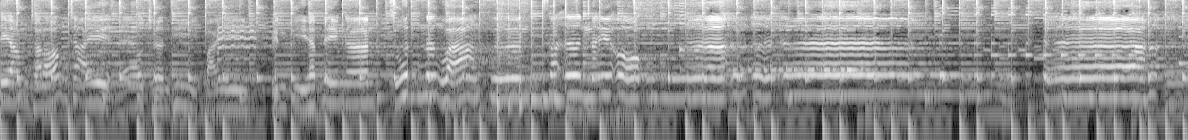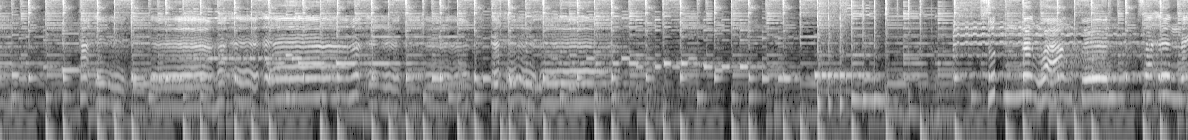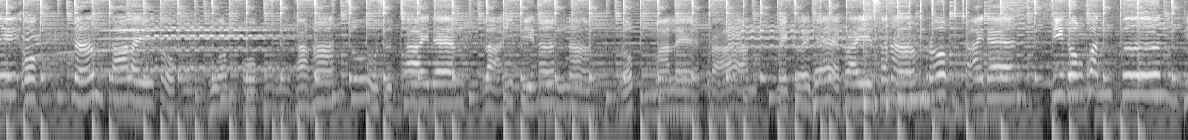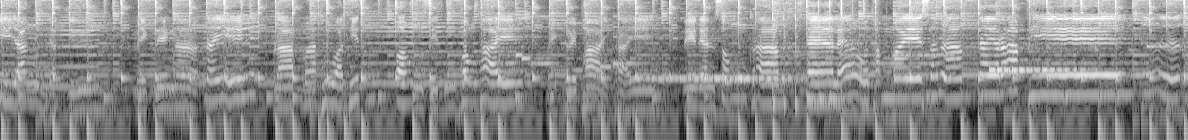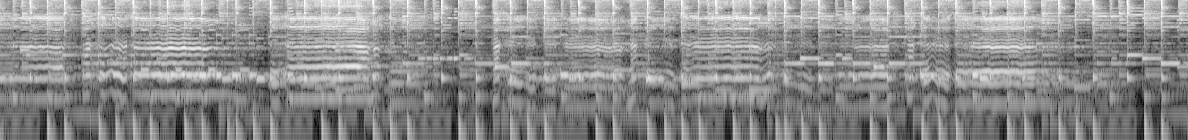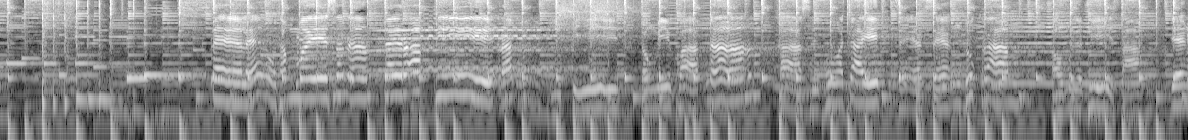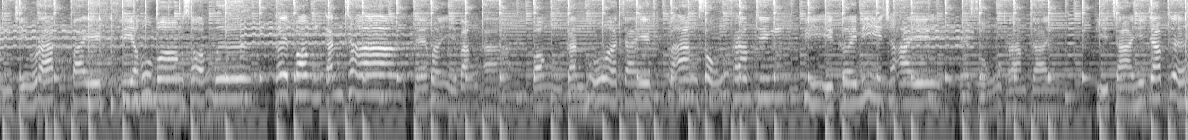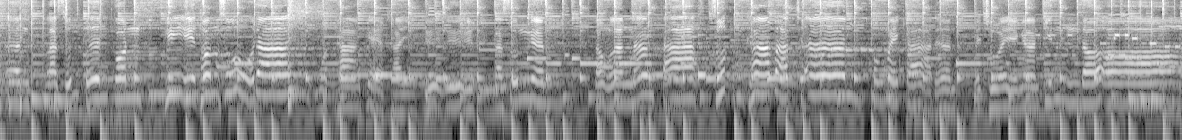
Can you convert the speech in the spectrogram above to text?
รียมฉลองชัยแล้วเชิญพี่ไป เป็นเกียรติในงานสุดนั่งวางคือ ชายแดนมีดงควันปืนที่ยังหยัดยืน ไม่เกรงหน้าไหน ปราบมาทั่วทิศป้อง แต่แล้วทำไมสนามใจรักพี่รักกี่ปี ต้องมีขวากน้ำข้าสึกหัวใจแสกแสงทุกครามเข้ามือที่สามแย่งชิงรักไปเลี้ยวมองสองมือ เคยป้องกันช้างแต่ไม่บังอาจป้องกันหัวใจ กลางสงครามจริง พี่เคยมีชัย ยับเยินกระสุนปืนกลพี่ทนสู้ได้ หมดทางแก้ไขคือกระสุนเงิน ต้องหลั่งน้ำตา สุดค่าบัตรเชิญคงไม่กล้าเดิน ไปช่วยงานกินดอง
